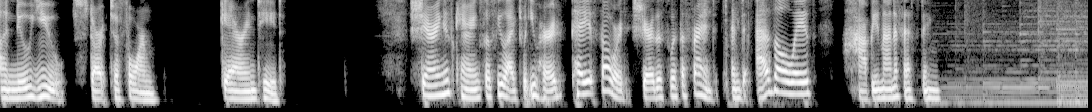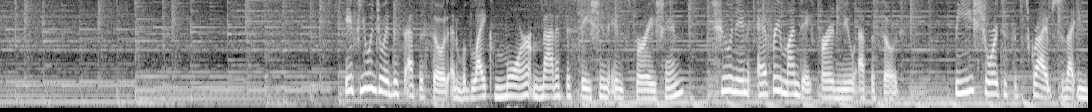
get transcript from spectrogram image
a new you start to form. Guaranteed. Sharing is caring. So if you liked what you heard, pay it forward. Share this with a friend. And as always, happy manifesting. If you enjoyed this episode and would like more manifestation inspiration, tune in every Monday for a new episode. Be sure to subscribe so that you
